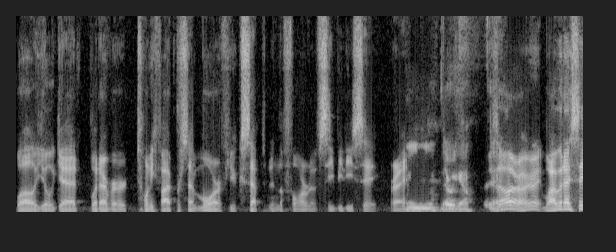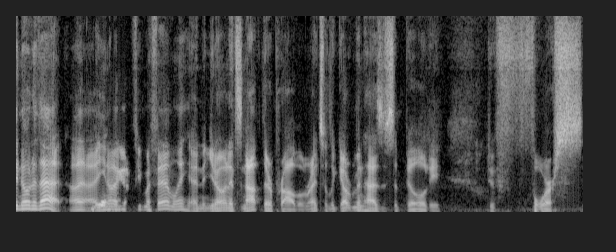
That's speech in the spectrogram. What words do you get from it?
Well, you'll get whatever twenty five percent more if you accept it in the form of CBDC, right? Mhm, There we go. Yeah. all right, all right. Why would I say no to that? I, I you know, I got to feed my family, and you know, and it's not their problem, right? So the government has this ability to force,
